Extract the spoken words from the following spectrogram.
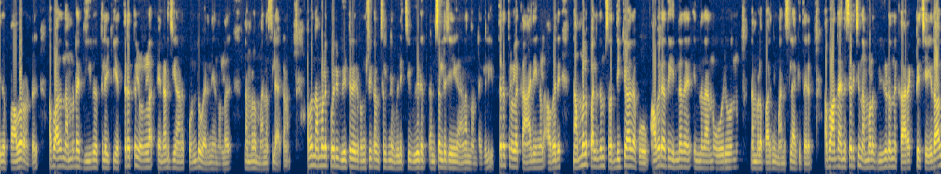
ഇത് പവറുണ്ട് അപ്പോൾ അത് നമ്മുടെ ജീവിതത്തിലേക്ക് എത്തരത്തിലുള്ള എനർജിയാണ് കൊണ്ടുവരുന്നത് എന്നുള്ളത് നമ്മൾ മനസ്സിലാക്കണം. അപ്പോൾ നമ്മളിപ്പോൾ ഒരു വീട്ടിലൊരു ഫംഗ്ഷൻ കൺസൾട്ടിനെ വിളിച്ച് വീട് കൺസൾട്ട് ചെയ്യുകയാണെന്നുണ്ടെങ്കിൽ ഇത്തരത്തിലുള്ള കാര്യങ്ങൾ അവർ നമ്മൾ പലതും ശ്രദ്ധിക്കാതെ പോകും. അവരത് ഇന്നത് ഇന്നതാണെന്ന് ഓരോന്നും നമ്മൾ പറഞ്ഞ് മനസ്സിലാക്കി തരും. അപ്പോൾ അതനുസരിച്ച് നമ്മൾ വീടൊന്ന് കറക്റ്റ് ചെയ്താൽ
